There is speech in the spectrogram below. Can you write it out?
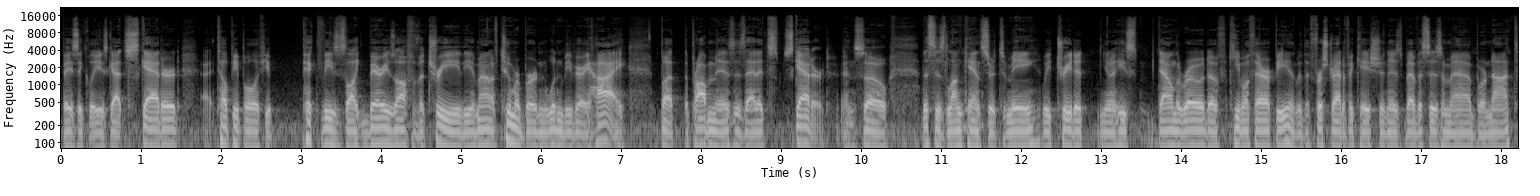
Basically, he's got scattered. I tell people if you pick these like berries off of a tree, the amount of tumor burden wouldn't be very high. But the problem is, is that it's scattered, and so this is lung cancer to me. We treat it. You know, he's down the road of chemotherapy, and the first stratification is bevacizumab or not.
